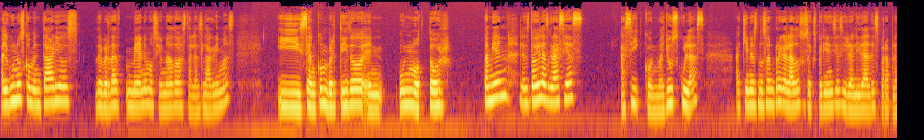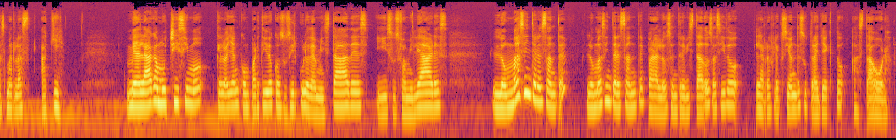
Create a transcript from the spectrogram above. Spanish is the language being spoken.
Algunos comentarios de verdad me han emocionado hasta las lágrimas y se han convertido en un motor también les doy las gracias, así con mayúsculas, a quienes nos han regalado sus experiencias y realidades para plasmarlas aquí. Me halaga muchísimo que lo hayan compartido con su círculo de amistades y sus familiares. Lo más interesante, lo más interesante para los entrevistados ha sido la reflexión de su trayecto hasta ahora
